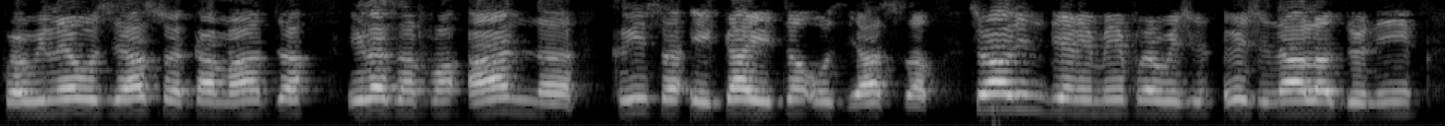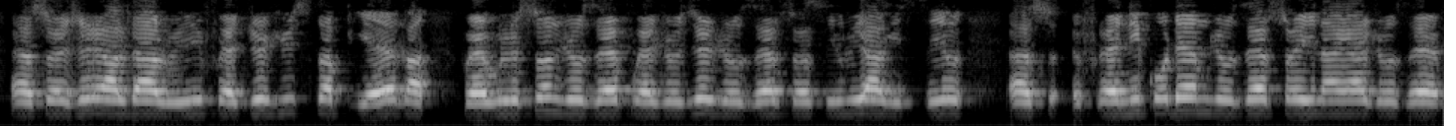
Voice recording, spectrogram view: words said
frère William Osias, sœur Kamat et les enfants Anne, Chris et Gaëtan Osias, sœur Aline bien-aimée, frère Régi- Réginald Denis, euh, sœur Géralda Louis, frère Dieu Juste Pierre, frère Wilson Joseph, frère José Joseph, sœur Sylvie Aristide, euh, frère Nicodème Joseph, sœur Inaya Joseph,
